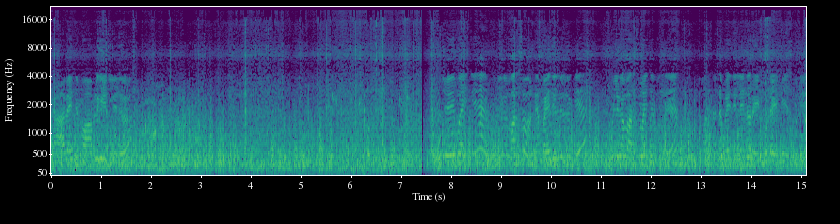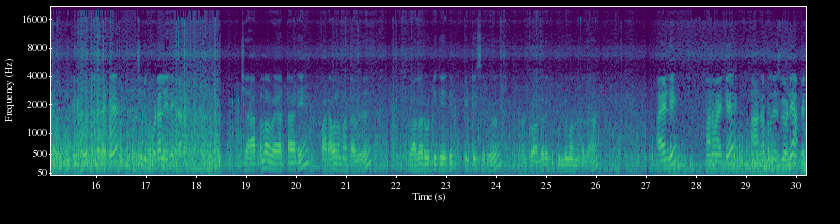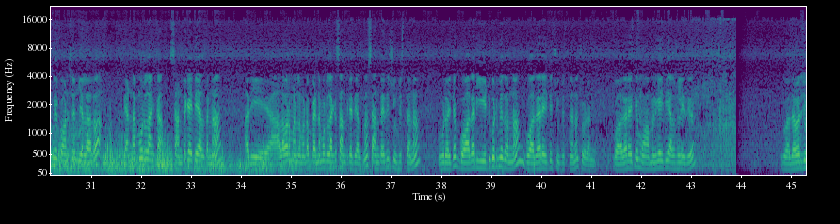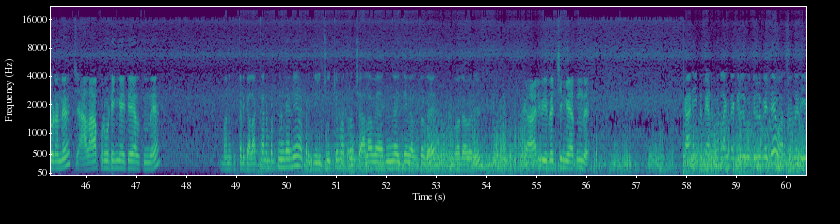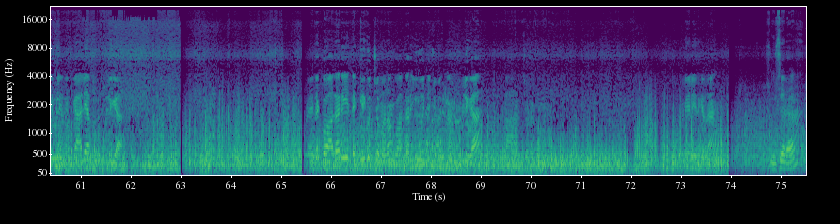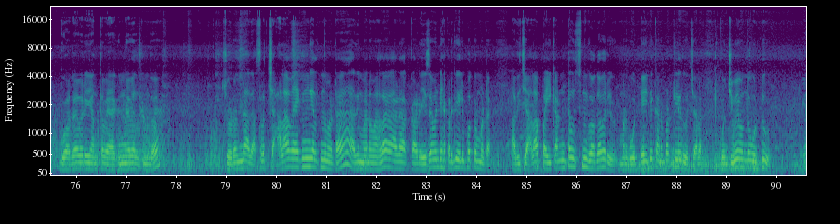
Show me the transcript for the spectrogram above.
కాలైతే మామూలుగా వేయట్లేదు సేపు అయితే ఫుల్గా వర్షం. నేను బయలుదేరిలోకి ఫుల్గా వర్షం అయితే ఉంది. వర్షం బయలుదేరిలో రైట్ కూడా అయితే వేసుకుని రెండు కోట్లకి అయితే చిరు కూడా లేదు ఇక్కడ. చేపల వేటాడి పడవలన్నమాట అవి. గోదావరి ఒడ్డుకి అయితే పెట్టేశారు. గోదావరి అయితే పుల్లుగా ఉంది కదా. అండి మనమైతే ఆంధ్రప్రదేశ్లోని అంబేద్కర్ కోనసీమ జిల్లాలో బెండమూరు లంక సంతకైతే వెళ్తున్నాం. అది ఆలవరం మండలం అంట. బెండమూరు లంక సంతకైతే వెళ్తున్నాం. సంత అయితే చూపిస్తాను. ఇప్పుడు అయితే గోదావరి ఏటుకొట్టు మీద ఉన్నాం. గోదావరి అయితే చూపిస్తాను చూడండి. గోదావరి అయితే మామూలుగా అయితే వెళ్ళలేదు గోదావరి చూడండి. చాలా ప్రోటీన్ అయితే వెళ్తుంది. మనకి ఇక్కడికి ఎలా కనపడుతుంది కానీ అక్కడికి వెళ్ళి చూస్తే మాత్రం చాలా వేగంగా అయితే వెళ్తుంది గోదావరి. గాలి బీభత్సంగా వేస్తుంది కానీ ఇక్కడ బెనమూర్లకు దగ్గరలో కొద్దిలోకి అయితే వర్షం అనేది ఏమి లేదు గాలి అంత ఫుల్గా. ఇప్పుడైతే గోదావరి దగ్గరికి వచ్చాం మనం. గోదావరి వ్యూ అయితే చూపిస్తున్నాం ఫుల్గా. చూడండి. లేదు కదా? చూసారా? గోదావరి ఎంత వేగంగా వెళ్తుందో. చూడండి అది అసలు చాలా వేగంగా వెళ్తుందన్నమాట. అది మనం అలా అక్కడ వేసామంటే అక్కడికి వెళ్ళిపోతాం అన్నమాట. అది చాలా పైకంట వస్తుంది గోదావరి. మనకు ఒడ్డు అయితే కనపడట్లేదు. చాలా కొంచెమే ఉంది ఒడ్డు.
